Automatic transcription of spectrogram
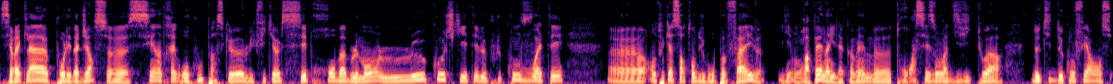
C'est vrai que là, pour les Badgers, euh, c'est un très gros coup parce que Luke Fickle, c'est probablement le coach qui était le plus convoité, euh, en tout cas sortant du groupe of five. on rappelle, hein, il a quand même euh, trois saisons à 10 victoires, deux titres de conférence,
